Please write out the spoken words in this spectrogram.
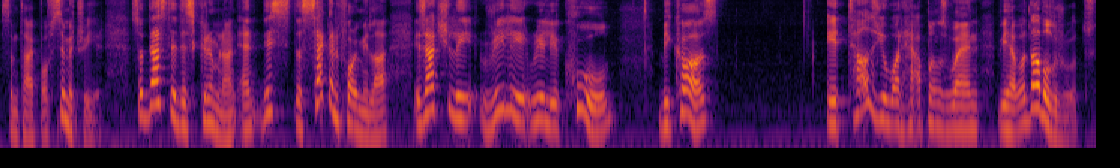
some type of symmetry here. So that's the discriminant, and this the second formula is actually really really cool because it tells you what happens when we have a double root.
